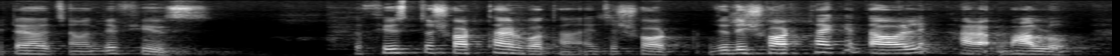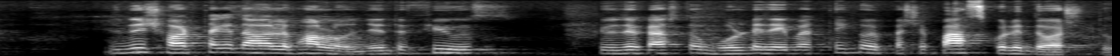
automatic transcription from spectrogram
এটা হচ্ছে আমাদের ফিউজ তো ফিউজ তো শর্ট থাকার কথা, এই যে শর্ট যদি শর্ট থাকে তাহলে খারাপ, ভালো। যদি শর্ট থাকে তাহলে ভালো, যেহেতু ফিউজ ফিউজের কাজ তো ভোল্টেজ এইবার থেকে ওই পাশে পাস করে দেওয়া শুধু।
